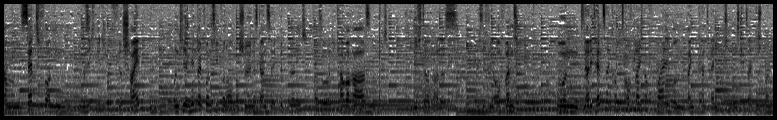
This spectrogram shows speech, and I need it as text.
am Set von dem Musikvideo für Schein. Und hier im Hintergrund sieht man auch noch schön das ganze Equipment, also die Kameras und und alles. Richtig viel Aufwand. Und ja, die Tänzerin kommt jetzt auch gleich noch vorbei und dann kann es eigentlich auch schon losgehen. Seid gespannt.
